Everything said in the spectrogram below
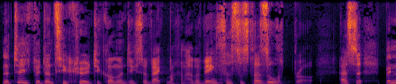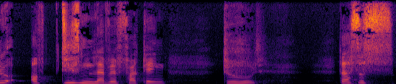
Natürlich wird dann Security kommen und dich so wegmachen, aber wenigstens hast du es versucht, Bro. Weißt du, wenn du auf diesem Level fucking Dude, das ist,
